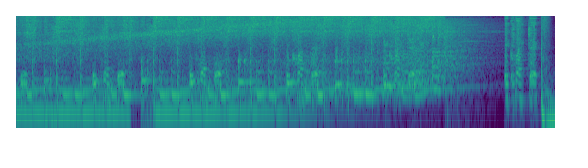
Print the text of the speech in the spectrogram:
Eclectic. Eclectic. Eclectic. Eclectic.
